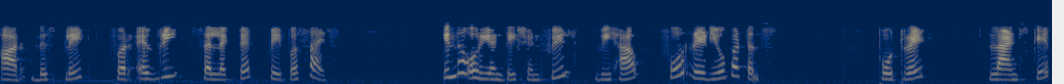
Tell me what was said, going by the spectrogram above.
are displayed for every selected paper size. In the orientation field, we have four radio buttons. Portrait, Landscape,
